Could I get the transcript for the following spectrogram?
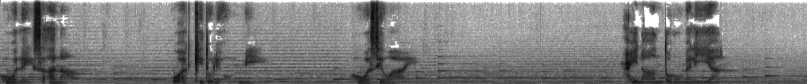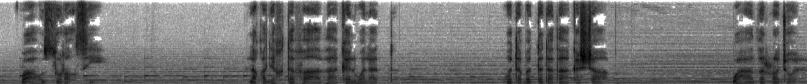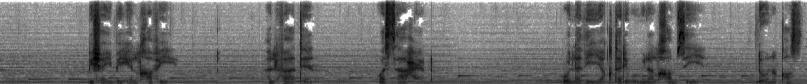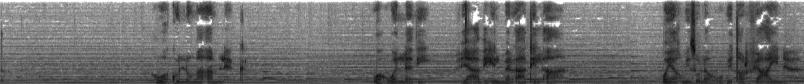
هو ليس أنا. أؤكد لأمي هو سواي. حين أنظر مليا وأهز رأسي لقد اختفى ذاك الولد وتبدد ذاك الشاب. وهذا الرجل بشيبه الخفيف الفاتن والساحر والذي يقترب من الخمسين دون قصد. هو كل ما أملك وهو الذي في هذه المرآة الآن ويغمز له بطرف عينه.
